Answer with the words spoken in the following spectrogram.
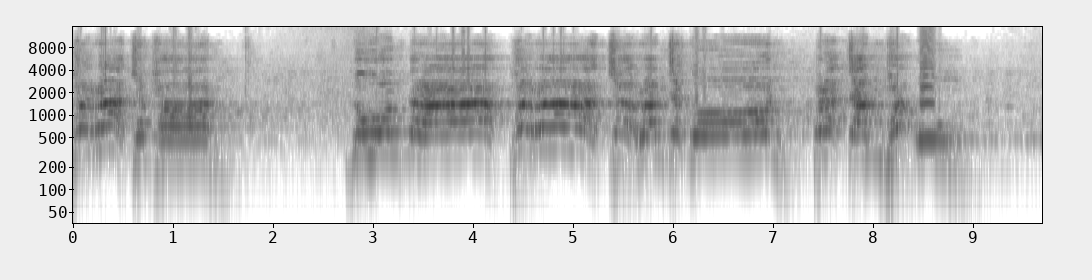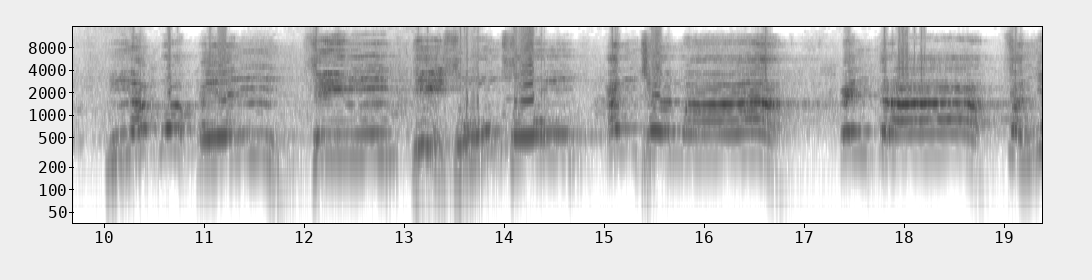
พระราชทาน ดวงตรา พระราชรัญจกร ประจำพระองค์ นับว่าเป็นสิ่งที่สูงส่งอัญเชิญมา เป็นตราสัญ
